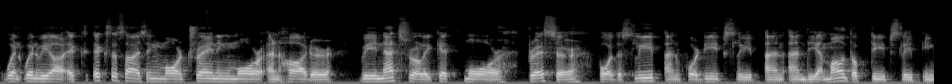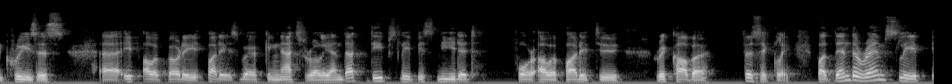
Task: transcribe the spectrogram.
when, when we are ex- exercising more, training more, and harder, we naturally get more pressure for the sleep and for deep sleep, and, and the amount of deep sleep increases uh, if our body, body is working naturally. And that deep sleep is needed for our body to recover physically. But then the REM sleep,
